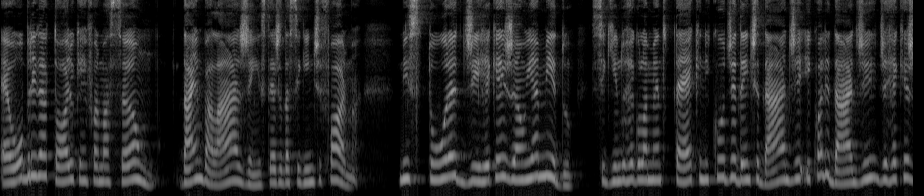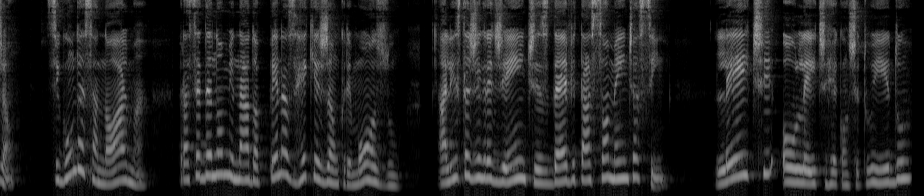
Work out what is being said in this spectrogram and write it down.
é obrigatório que a informação da embalagem esteja da seguinte forma: mistura de requeijão e amido, seguindo o regulamento técnico de identidade e qualidade de requeijão. Segundo essa norma, para ser denominado apenas requeijão cremoso, a lista de ingredientes deve estar somente assim: leite ou leite reconstituído,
